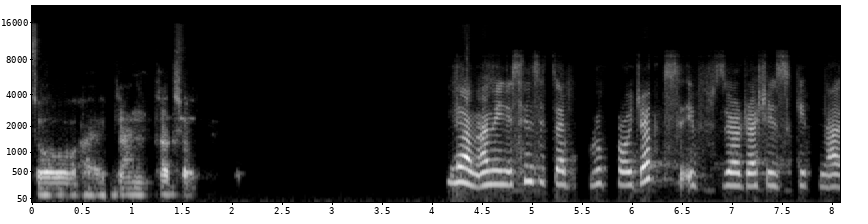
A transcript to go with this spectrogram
so I can catch up. Yeah, I mean, since it's a group project, if the rush is keep not,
